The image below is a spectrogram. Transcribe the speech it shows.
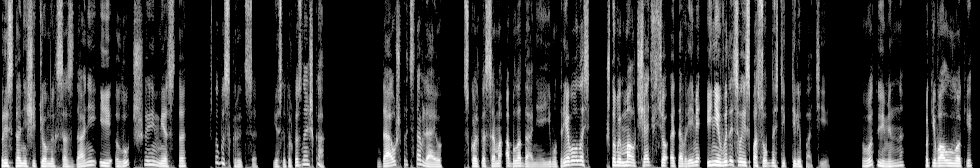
пристанище темных созданий и лучшее место, чтобы скрыться, если только знаешь как». Да уж представляю, сколько самообладания ему требовалось, чтобы молчать все это время и не выдать свои способности к телепатии. — Вот именно, — покивал Локи.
